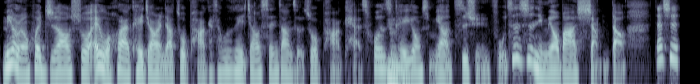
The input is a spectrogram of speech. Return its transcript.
没有人会知道说，哎，我后来可以教人家做 podcast，或可以教身障者做 podcast，或者是可以用什么样的咨询服务，嗯，这是你没有办法想到。但是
